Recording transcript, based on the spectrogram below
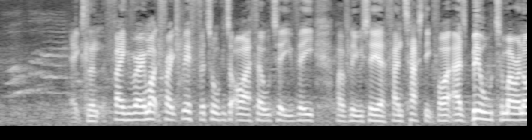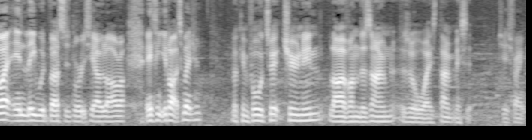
Excellent. Thank you very much, Frank Smith, for talking to IFL TV. Hopefully, we see a fantastic fight as Bill tomorrow night in Leigh Wood versus Mauricio Lara. Anything you'd like to mention? Looking forward to it. Tune in live on DAZN as always. Don't miss it. Cheers, Frank.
